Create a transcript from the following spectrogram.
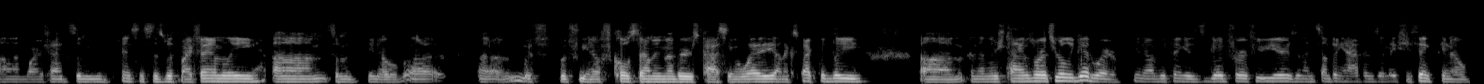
um, where I've had some instances with my family, um, some you know, uh, um, with with you know close family members passing away unexpectedly. Um, and then there's times where it's really good, where you know everything is good for a few years, and then something happens that makes you think. You know,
